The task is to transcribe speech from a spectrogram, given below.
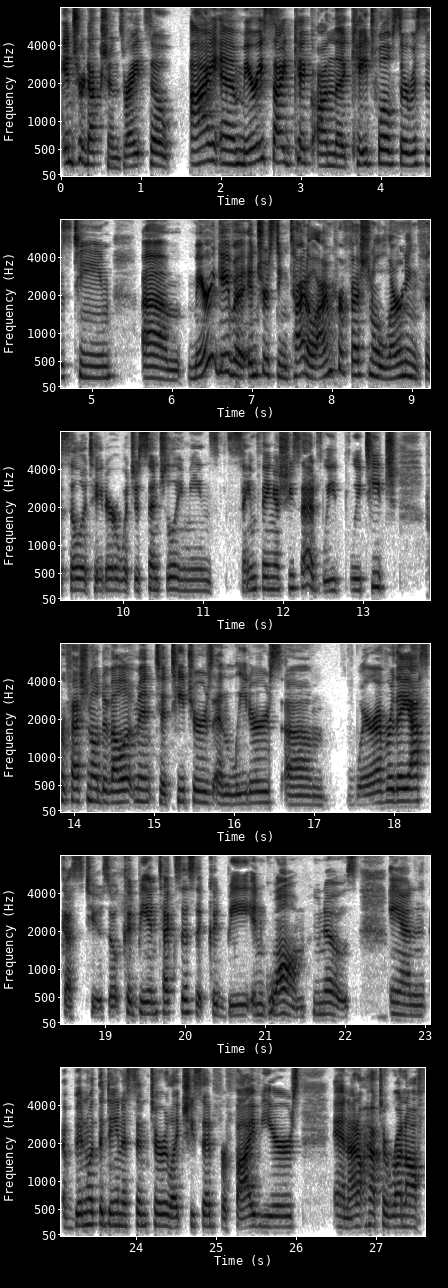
introductions right? So i am mary's sidekick on the k-12 services team. Um, mary gave an interesting title. I'm professional learning facilitator which essentially means same thing as she said. We we teach professional development to teachers and leaders um, wherever they ask us to. So it could be in Texas, it could be in Guam, who knows. And I've been with the Dana Center, like she said, for five years. And I don't have to run off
